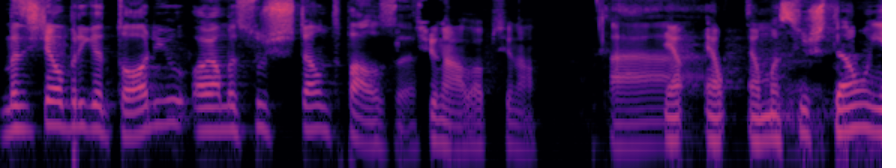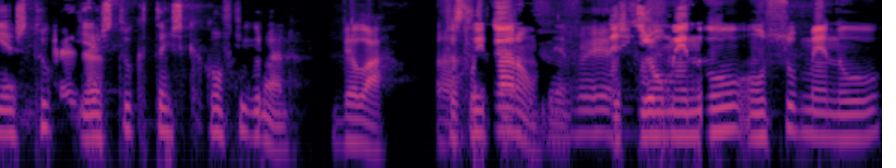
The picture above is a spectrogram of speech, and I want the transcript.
Mas isto é obrigatório ou é uma sugestão de pausa? Opcional, opcional. Ah, É, é, é uma sugestão e és, tu, e és tu que tens que configurar. Vê lá. Ah, Facilitaram. Tens que um menu, um submenu,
